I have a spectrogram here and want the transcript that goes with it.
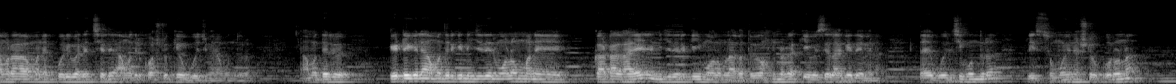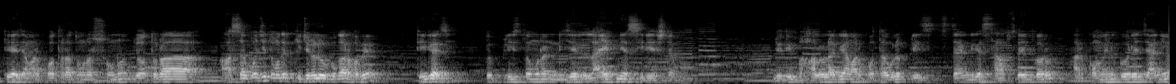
আমরা মানে পরিবারের ছেলে, আমাদের কষ্ট কেউ বুঝবে না বন্ধুরা। আমাদের কেটে গেলে আমাদেরকে নিজেদের মলম মানে কাটা ঘায়ে নিজেদেরকেই মলম লাগাতে হবে, অন্যরা কেউ এসে লাগিয়ে দেবে না। তাই বলছি বন্ধুরা প্লিজ সময় নষ্ট করো না। ঠিক আছে, আমার কথাটা তোমরা শোনো। যতটা আশা করছি তোমাদের কিছুটা উপকার হবে, ঠিক আছে? তো প্লিজ তোমরা নিজের লাইফ নিয়ে সিরিয়াসটা হও যদি ভালো লাগে আমার কথাগুলো প্লিজ চ্যানেলটিকে সাবস্ক্রাইব করো আর কমেন্ট করে জানিও।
